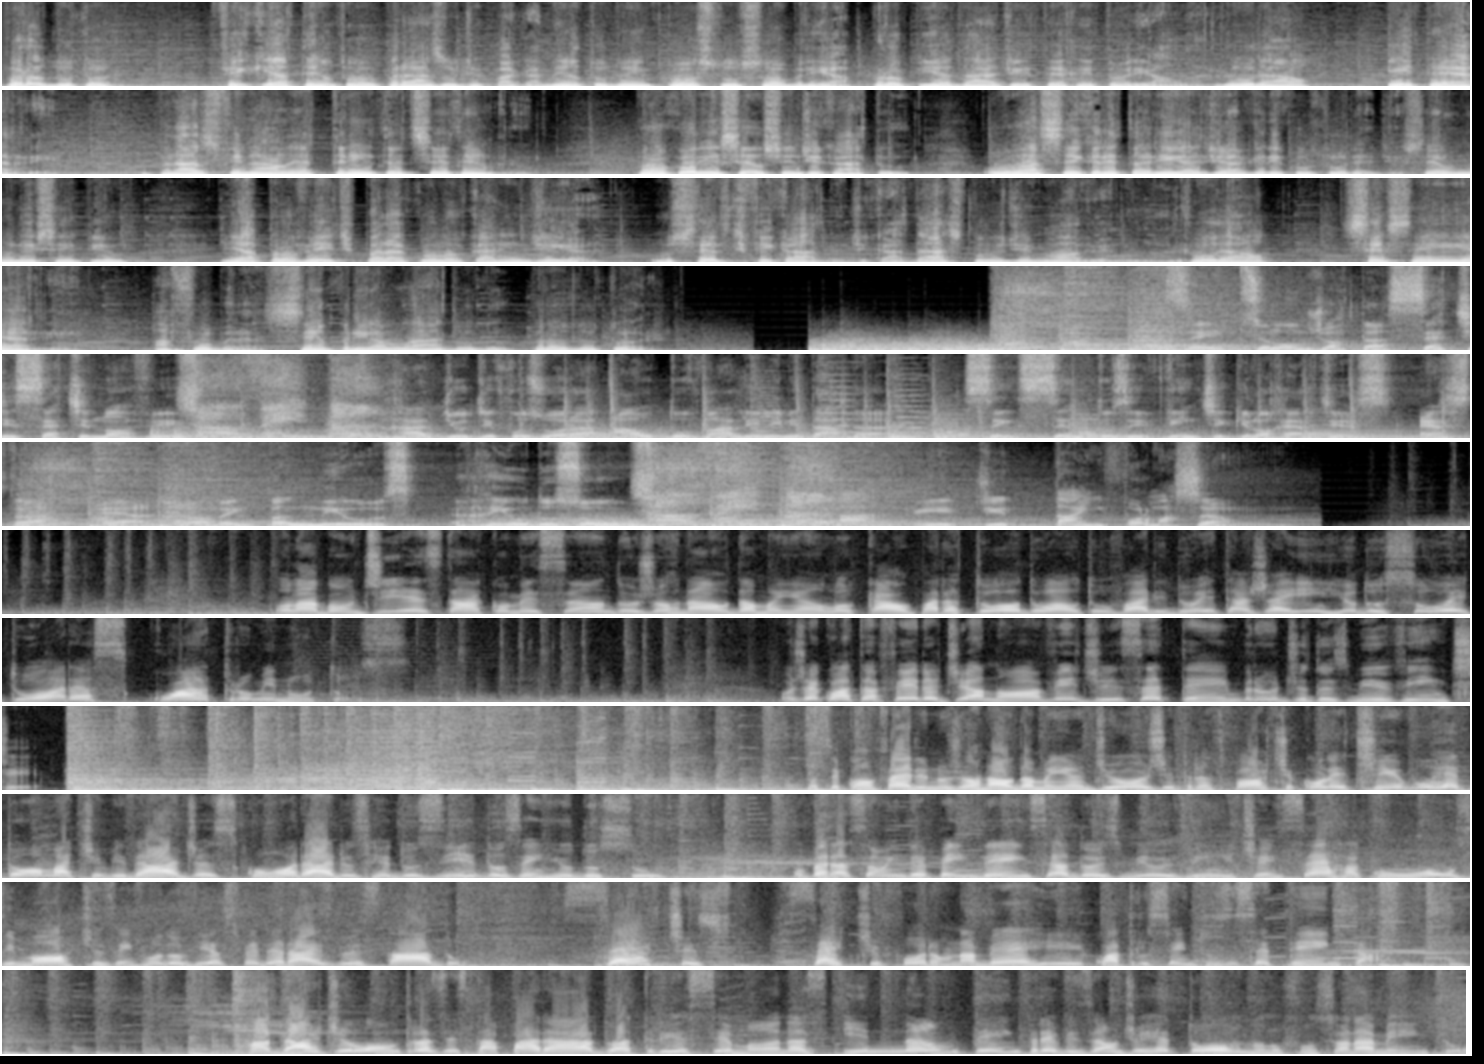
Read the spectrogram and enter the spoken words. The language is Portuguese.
Produtor. Fique atento ao prazo de pagamento do Imposto sobre a Propriedade Territorial Rural, ITR. O prazo final é 30 de setembro. Procure seu sindicato ou a Secretaria de Agricultura de seu município e aproveite para colocar em dia o Certificado de Cadastro de Imóvel Rural CCIR. A FUBRA sempre ao lado do produtor. ZYJ 779. Rádio Difusora Alto Vale Limitada. 620 kHz. Esta é a Jovem Pan News, Rio do Sul. A rede da informação. Olá, bom dia. Está começando o Jornal da Manhã local para todo o Alto Vale do Itajaí, em Rio do Sul, 8 horas 4 minutos. Hoje é quarta-feira, dia 9 de setembro de 2020. Você confere no Jornal da Manhã de hoje: transporte coletivo retoma atividades com horários reduzidos em Rio do Sul. Operação Independência 2020 encerra com 11 mortes em rodovias federais do estado. Sete, sete foram na BR-470. Radar de Lontras está parado há três semanas e não tem previsão de retorno no funcionamento.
